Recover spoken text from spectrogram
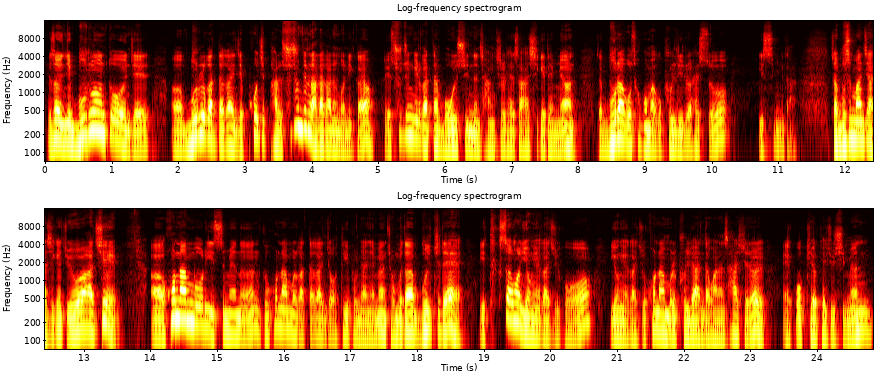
그래서 이제 물은 또 이제 어, 물을 갖다가 이제 포집하는 수증기로 날아가는 거니까요. 이 수증기를 갖다 모을 수 있는 장치를 해서 하시게 되면 물하고 소금하고 분리를 할 수 있습니다. 자, 무슨 말인지 아시겠죠? 이와 같이 어, 혼합물이 있으면은 그 혼합물 갖다가 이제 어떻게 보냐면 전부 다 물질의 이 특성을 이용해 가지고 이용해 가지고 혼합물을 분리한다고 하는 사실을 예, 꼭 기억해 주시면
